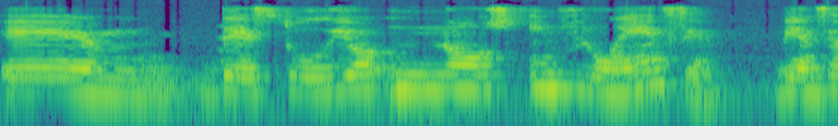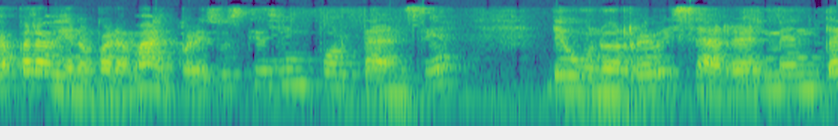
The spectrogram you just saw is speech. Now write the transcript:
em, de estudio, nos influencian, bien sea para bien o para mal. Por eso es que es la importancia de uno revisar realmente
